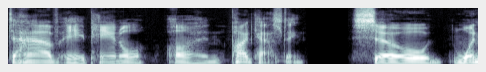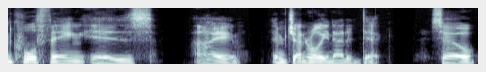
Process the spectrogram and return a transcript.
to have a panel on podcasting. So one cool thing is I am generally not a dick. So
